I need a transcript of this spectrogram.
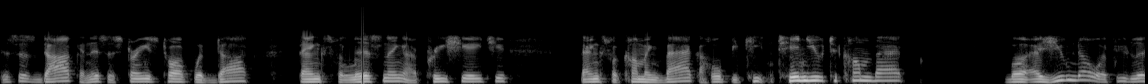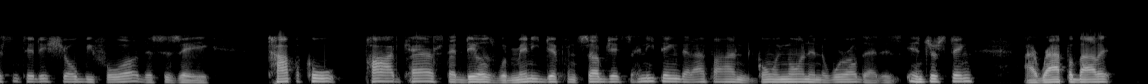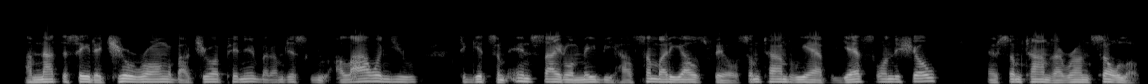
This is Doc, and this is Strange Talk with Doc. Thanks for listening. I appreciate you. Thanks for coming back. I hope you continue to come back. But as you know, if you listened to this show before, this is a topical podcast that deals with many different subjects. Anything that I find going on in the world that is interesting, I rap about it. I'm not to say that you're wrong about your opinion, but I'm just allowing you to get some insight on maybe how somebody else feels. Sometimes we have guests on the show, and sometimes I run solo.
